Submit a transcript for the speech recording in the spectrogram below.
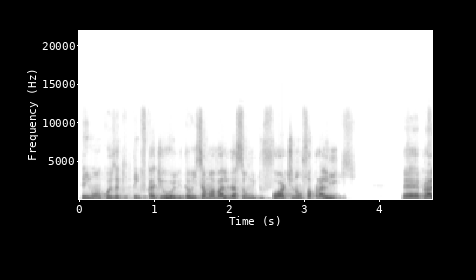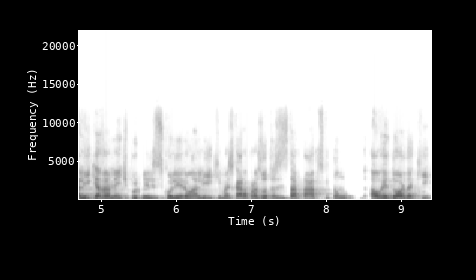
tem uma coisa aqui que tem que ficar de olho. Então, isso é uma validação muito forte, não só para a LIC. É, para a LIC, obviamente, porque eles escolheram a LIC, mas, cara, para as outras startups que estão ao redor daqui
